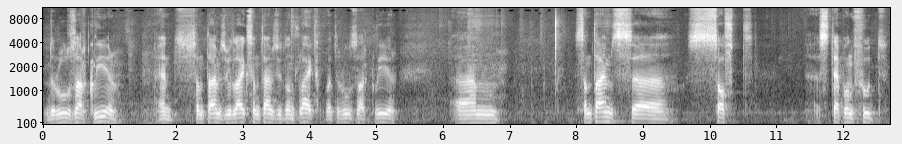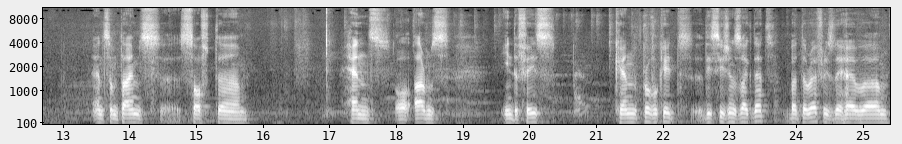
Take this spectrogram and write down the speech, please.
the rules are clear, and sometimes we like, sometimes we don't like, but the rules are clear. Um, sometimes uh, soft uh, step on foot, and sometimes uh, soft um, hands or arms in the face can provocate decisions like that. But the referees, they have. Um,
